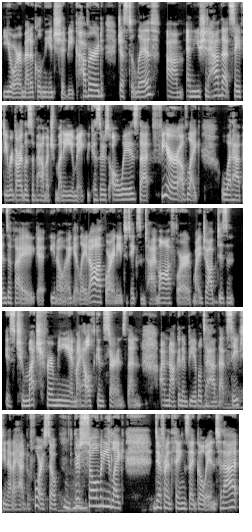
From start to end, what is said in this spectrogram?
your medical needs should be covered just to live. Um, and you should have that safety regardless of how much money you make, because there's always that fear of like, what happens if I get, you know, I get laid off or I need to take some time off or my job doesn't is too much for me and my health concerns, then I'm not going to be able to have that safety net I had before. So mm-hmm. there's so many like different things that go into that.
